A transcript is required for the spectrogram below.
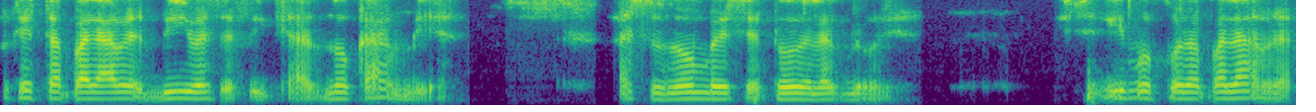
porque esta palabra es viva, es eficaz, no cambia. A su nombre sea toda la gloria. Y seguimos con la palabra.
